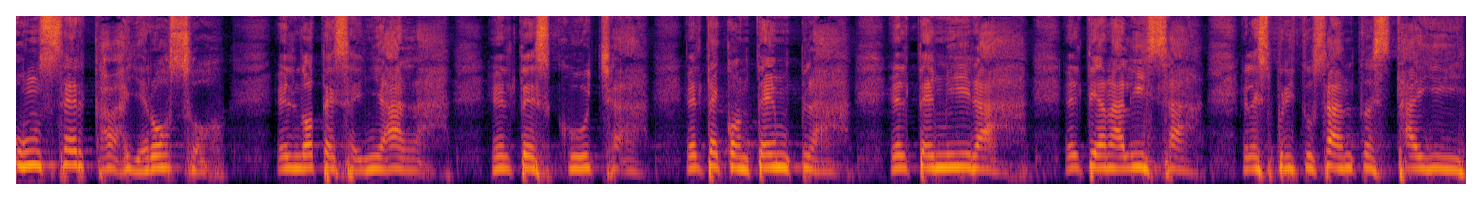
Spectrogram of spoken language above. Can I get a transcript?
un ser caballeroso. Él no te señala, Él te escucha, Él te contempla, Él te mira, Él te analiza. El Espíritu Santo está ahí,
